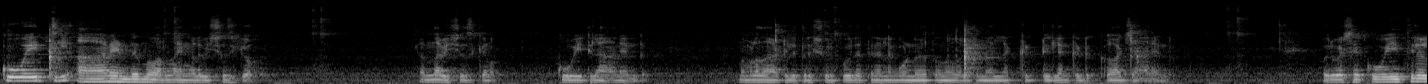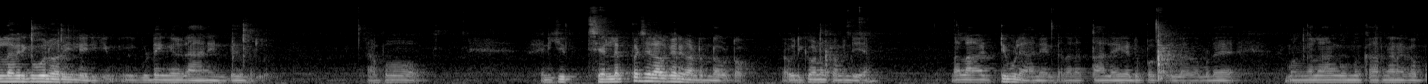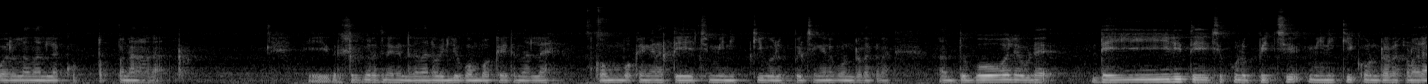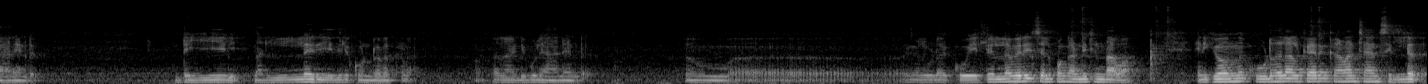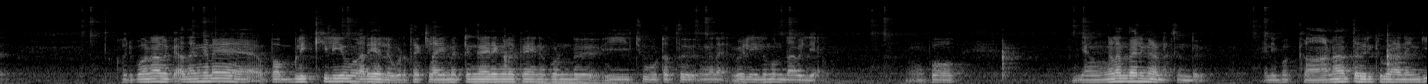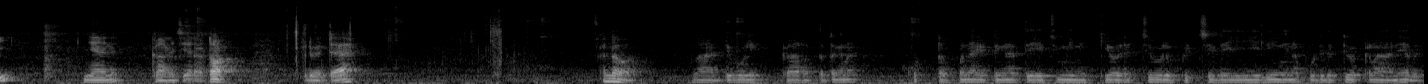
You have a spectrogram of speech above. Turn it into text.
കുവൈറ്റിൽ ആനയുണ്ടെന്ന് പറഞ്ഞാൽ നിങ്ങൾ വിശ്വസിക്കോ? എന്നാ വിശ്വസിക്കണം? കുവൈറ്റിൽ ആനയുണ്ട്. നമ്മുടെ നാട്ടിൽ തൃശ്ശൂർ പൂരത്തിനെല്ലാം കൊണ്ടു നിർത്തുന്ന പോലെ നല്ല കിട്ടില്ല കിടുക്കാച്ച ആനയുണ്ട്. ഒരു പക്ഷേ കുവൈത്തിലുള്ളവർക്ക് പോലും അറിയില്ലായിരിക്കും ഇവിടെ ഇങ്ങനെ ഒരു ആന ഉണ്ട് എന്നുള്ളത്. അപ്പോൾ എനിക്ക് ചിലപ്പോൾ ചില ആൾക്കാർ കണ്ടിട്ടുണ്ടാവും കേട്ടോ. അവർക്ക് വേണം കമന്റ് ചെയ്യാം നല്ല അടിപൊളി ആനയുണ്ട്. നല്ല തലയെടുപ്പൊക്കെ ഉള്ള നമ്മുടെ മംഗലാംകുന്ന് കർണാടക പോലുള്ള നല്ല കുട്ടപ്പന ആന ഈ തൃശ്ശൂർ പൂരത്തിനൊക്കെ ഉണ്ട് നല്ല വലിയ കൊമ്പൊക്കെ ആയിട്ട് നല്ല കൊമ്പൊക്കെ ഇങ്ങനെ തേച്ച് മിനുക്കി വെളുപ്പിച്ച് ഇങ്ങനെ കൊണ്ടു നടക്കണം. അതുപോലെ ഇവിടെ ഡെയിലി തേച്ച് കുളിപ്പിച്ച് മിനുക്കി കൊണ്ടു നടക്കണ ഒരു ആനയുണ്ട്. ഡെയിലി നല്ല രീതിയിൽ കൊണ്ടു നടക്കണ നല്ല അടിപൊളി ആനയുണ്ട്. നിങ്ങളിവിടെ കുവൈറ്റിലുള്ളവർ ചിലപ്പം കണ്ടിട്ടുണ്ടാവാം. എനിക്ക് തോന്നുന്നു കൂടുതൽ ആൾക്കാരും കാണാൻ ചാൻസ് ഇല്ലത്. ഒരുപാട് ആൾക്കാർ അതങ്ങനെ പബ്ലിക്കലിയും അറിയാലോ ഇവിടുത്തെ ക്ലൈമറ്റും കാര്യങ്ങളൊക്കെ അതിനെ കൊണ്ട് ഈ ചൂട്ടത്ത് അങ്ങനെ വെളിയിലൊന്നും ഉണ്ടാവില്ല. അപ്പോൾ ഞങ്ങളെന്തായാലും കണ്ടിട്ടുണ്ട്. ഇനിയിപ്പോൾ കാണാത്തവർക്ക് വേണമെങ്കിൽ ഞാൻ കാണിച്ചു തരാം കേട്ടോ. ഒരു മിനിറ്റേ. കണ്ടോ? അടിപൊളി കറുത്തിട്ടിങ്ങനെ കുട്ടപ്പനായിട്ട് ഇങ്ങനെ തേച്ച് മിനുക്കി ഉരച്ച് വെളുപ്പിച്ച് ഡെയിലി ഇങ്ങനെ പൊടി തട്ടി വെക്കണ ആനയത്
